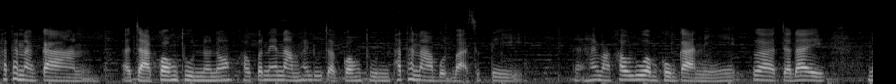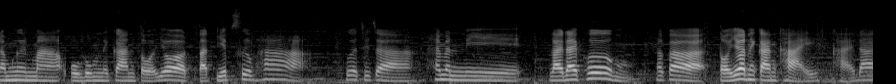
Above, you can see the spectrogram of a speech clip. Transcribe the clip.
พัฒนาการเอ่อ จากกองทุนนะเนาะเขาก็แนะนำให้รู้จักกองทุนพัฒนาบทบาทสตรีให้มาเข้าร่วมโครงการนี้ เพื่อจะได้นำเงินมาอบรมในการต่อยอดตัดเย็บเสื้อผ้า เพื่อที่จะให้มันมีรายได้เพิ่ม แล้วก็ต่อยอดในการขายขายได้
